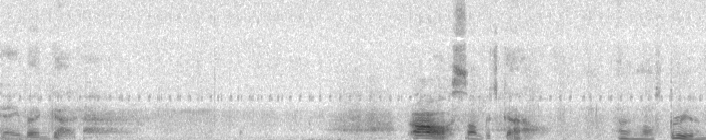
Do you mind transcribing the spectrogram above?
back and got it. Oh, some bitch got off. I lost three of them,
